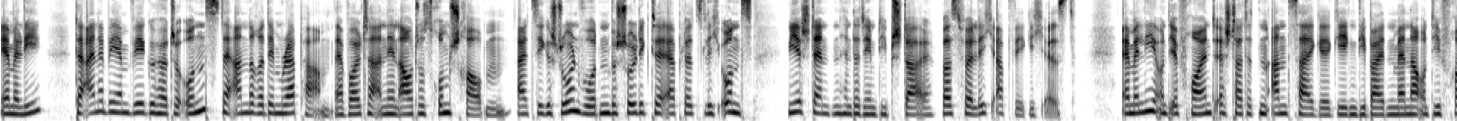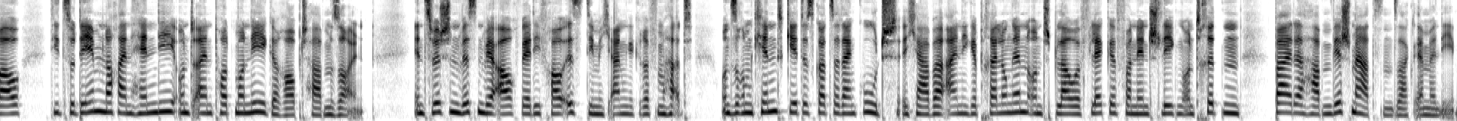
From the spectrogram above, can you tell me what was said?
Emily, der eine BMW gehörte uns, der andere dem Rapper. Er wollte an den Autos rumschrauben. Als sie gestohlen wurden, beschuldigte er plötzlich uns. Wir ständen hinter dem Diebstahl, was völlig abwegig ist. Emily und ihr Freund erstatteten Anzeige gegen die beiden Männer und die Frau, die zudem noch ein Handy und ein Portemonnaie geraubt haben sollen. Inzwischen wissen wir auch, wer die Frau ist, die mich angegriffen hat. Unserem Kind geht es Gott sei Dank gut. Ich habe einige Prellungen und blaue Flecke von den Schlägen und Tritten. Beide haben wir Schmerzen, sagt Emily.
